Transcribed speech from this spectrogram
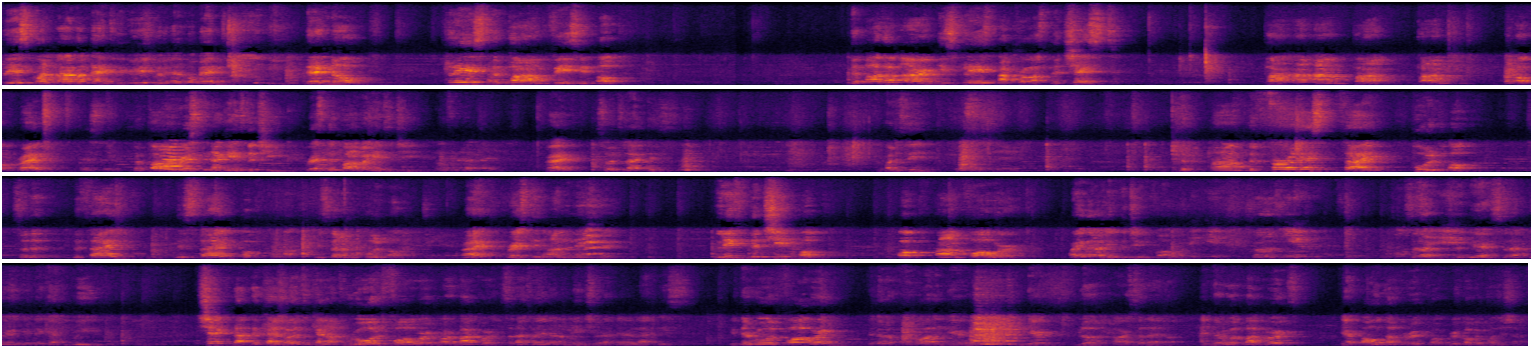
Place one arm at 90 degrees with the elbow bent. Then now, place the palm facing up. The other arm is placed across the chest. Palm, uh, um, palm, palm up, right? The palm resting against the cheek. Rest the palm against the cheek. Right? So it's like this. Everybody see? The, um, the furthest thigh pulled up. So the, the thigh, this thigh up, is going to be pulled up. Right? Resting on the next leg. Lift the chin up, up um, forward. Why are you going to lift the chin forward? So, so, so that, yeah, so that they, they can breathe. Check that the casualty cannot roll forward or backward. So that's why you're going to make sure that they're like this. If they roll forward, they're going to fall in their, in their blood or saliva. And if they roll backwards, they're out of the reco- recovery position.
